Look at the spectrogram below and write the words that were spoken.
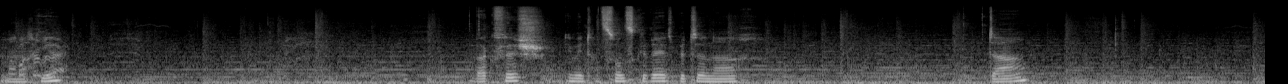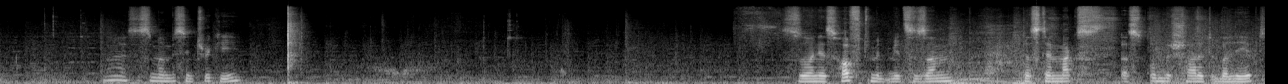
Mal nach hier. Backfisch, Imitationsgerät bitte nach da. Ah, es ist immer ein bisschen tricky. So, und jetzt hofft mit mir zusammen, dass der Max das unbeschadet überlebt.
